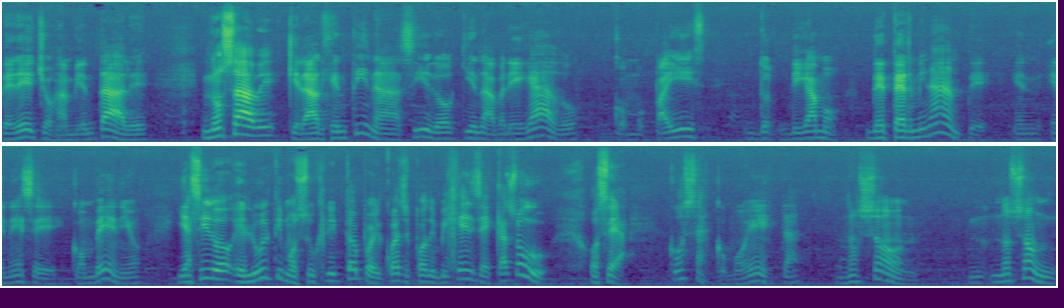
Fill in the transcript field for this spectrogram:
derechos ambientales. No sabe que la Argentina ha sido quien ha bregado como país, digamos, determinante en, ese convenio y ha sido el último suscriptor por el cual se pone en vigencia Escazú. O sea, cosas como esta no son, no son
